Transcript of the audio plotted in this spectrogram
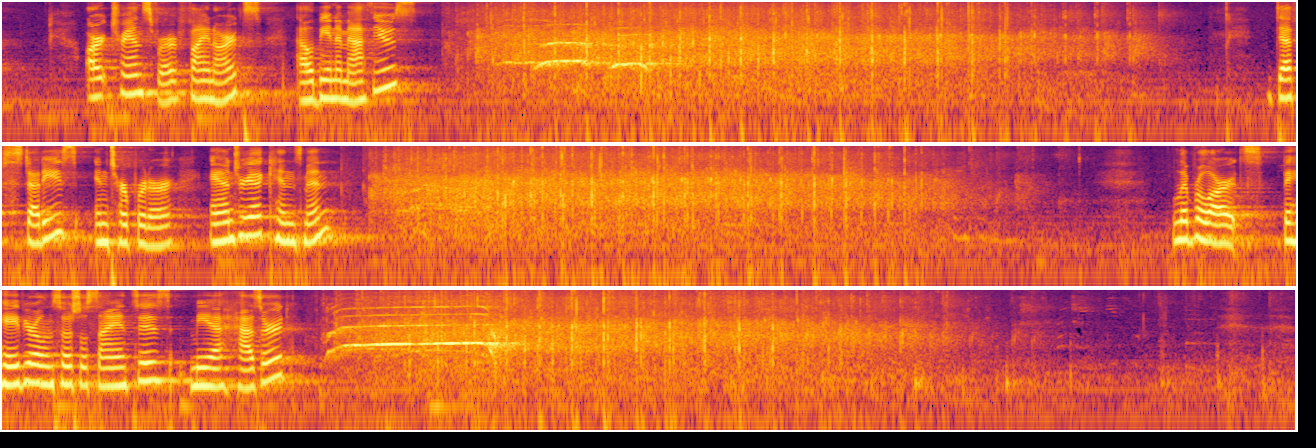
Art Transfer, Fine Arts, Albina Matthews, Deaf Studies, Interpreter, Andrea Kinsman, Liberal Arts, Behavioral and Social Sciences, Mia Hazard.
